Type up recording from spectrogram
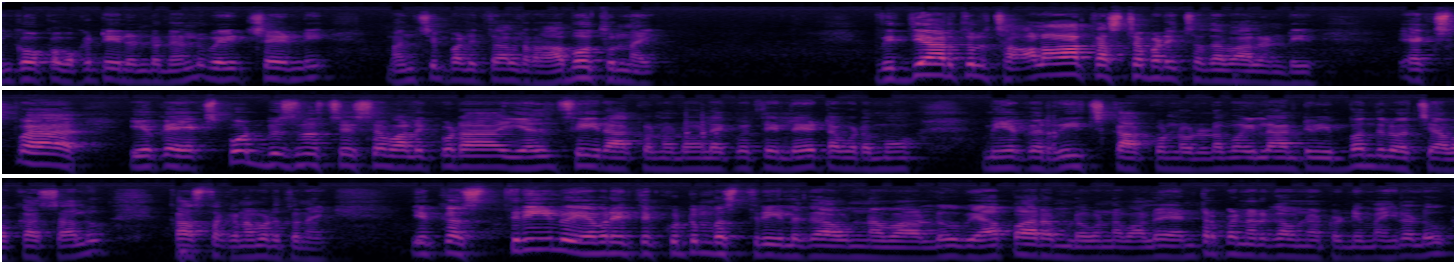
ఇంకొక ఒకటి రెండు నెలలు వెయిట్ చేయండి. మంచి ఫలితాలు రాబోతున్నాయి. విద్యార్థులు చాలా కష్టపడి చదవాలండి. ఎక్స్ప ఈ యొక్క ఎక్స్పోర్ట్ బిజినెస్ చేసే వాళ్ళకి కూడా ఎల్సీ రాకుండా ఉండడం లేకపోతే లేట్ అవ్వడము మీ యొక్క రీచ్ కాకుండా ఉండడము ఇలాంటివి ఇబ్బందులు వచ్చే అవకాశాలు కాస్త కనబడుతున్నాయి. ఈ యొక్క స్త్రీలు ఎవరైతే కుటుంబ స్త్రీలుగా ఉన్నవాళ్ళు వ్యాపారంలో ఉన్నవాళ్ళు ఎంటర్ప్రినర్గా ఉన్నటువంటి మహిళలు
